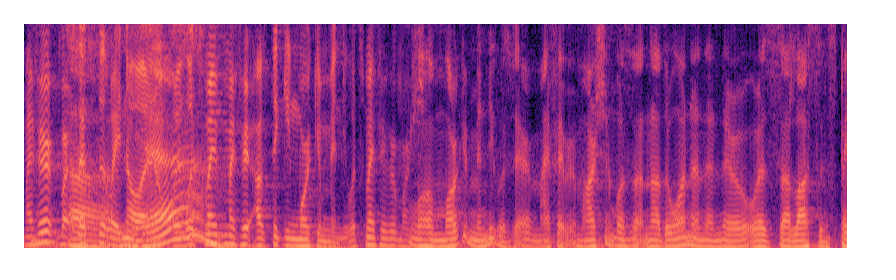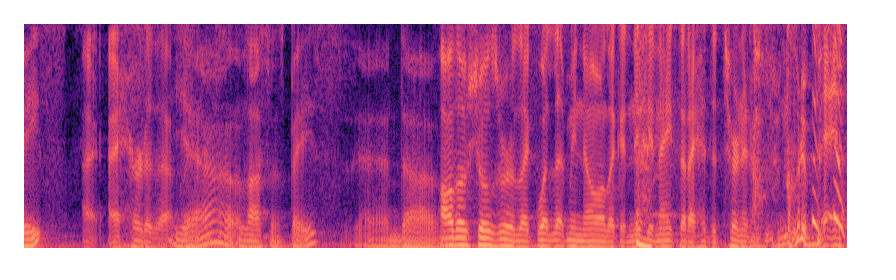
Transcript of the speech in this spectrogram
My favorite. That's the wait. No, yeah. What's my my favorite? I was thinking Mork and Mindy. What's my favorite Martian? Well, Mork and Mindy was there. My favorite Martian was another one, and then there was uh, Lost in Space. I, I heard of that. Yeah, Lost in Space, and uh, All those shows were like what let me know like at Nick at Nite that I had to turn it off and go to bed.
